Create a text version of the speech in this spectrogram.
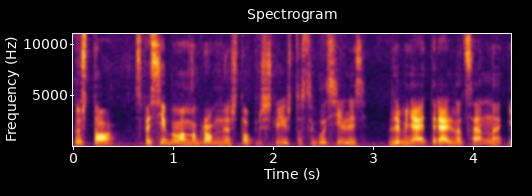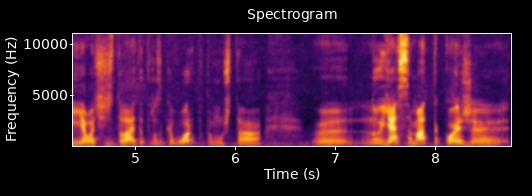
Ну что, спасибо вам огромное, что пришли, что согласились. Для меня это реально ценно, и я очень ждала этот разговор, потому что ну, я сама такой же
